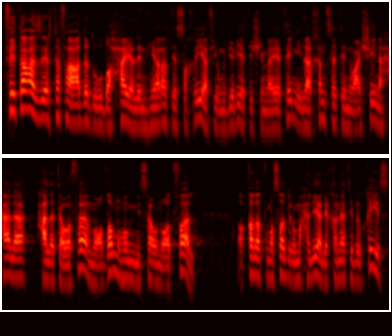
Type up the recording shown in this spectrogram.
في تعز ارتفع عدد ضحايا الانهيارات الصخرية في مديرية شمايتين إلى 25 حالة حالة وفاة معظمهم نساء وأطفال. وقالت مصادر محلية لقناة بلقيس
